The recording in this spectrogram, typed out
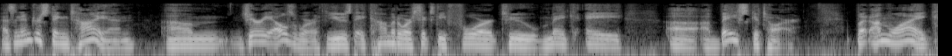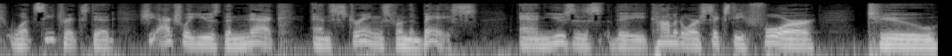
as an interesting tie-in, um, Jeri Ellsworth used a Commodore 64 to make a uh, a bass guitar. But unlike what Ctrix did, she actually used the neck and strings from the bass and uses the Commodore 64 to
